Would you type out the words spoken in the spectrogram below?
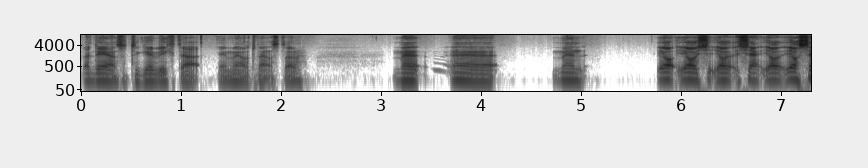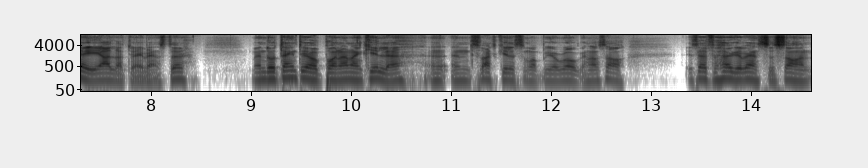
värderingarna som jag tycker är viktiga är mer åt vänster. Men, eh, men jag, jag, jag, jag, jag säger aldrig att jag är vänster. Men då tänkte jag på en annan kille, en, en svart kille som var på Joe Rogan. Han sa, istället för höger och vänster sa han,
